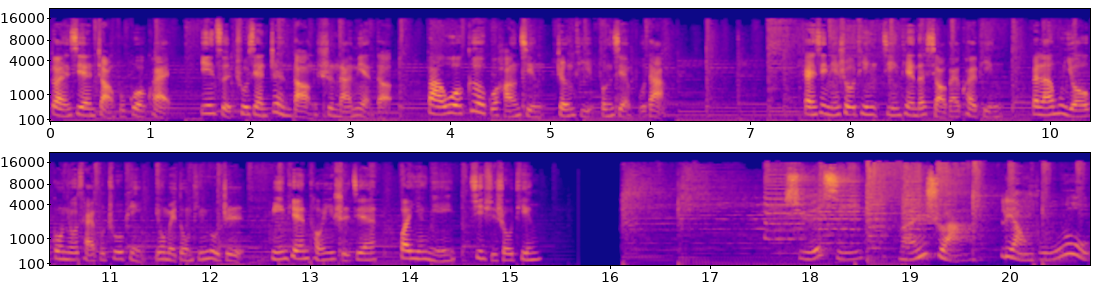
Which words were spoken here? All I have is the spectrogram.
短线涨幅过快，因此出现震荡是难免的。把握个股行情，整体风险不大。感谢您收听今天的小白快评，本栏目由公牛财富出品，优美动听录制。明天同一时间，欢迎您继续收听。学习玩耍两不误，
